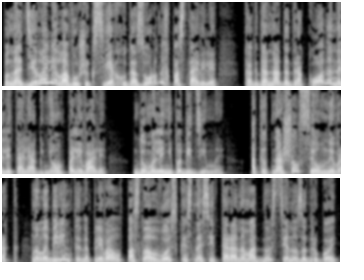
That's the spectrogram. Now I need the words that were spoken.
понаделали ловушек сверху дозорных поставили. Когда надо, драконы налетали, огнем поливали. Думали, непобедимы. А тут нашелся умный враг. На лабиринты наплевал, послал войско сносить тараном одну стену за другой.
